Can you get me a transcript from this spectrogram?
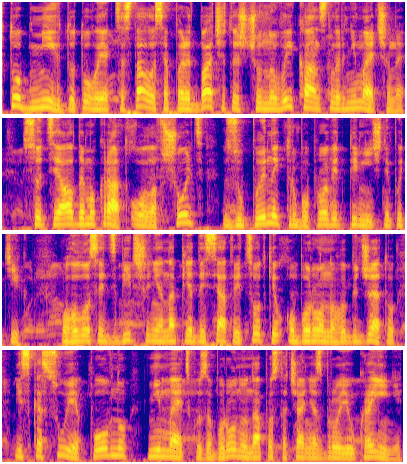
Хто б міг до того, як це сталося, передбачити, що новий канцлер Німеччини, соціал-демократ Олаф Шольц, зупинить трубопровід Північний потік, оголосить збільшення на 50% оборонного бюджету і скасує повну німецьку заборону на постачання зброї Україні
